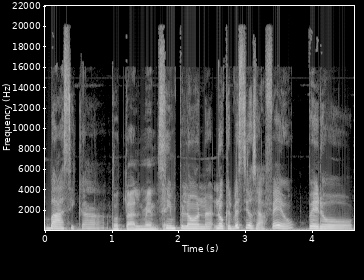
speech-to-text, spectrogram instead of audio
básica, Totalmente. simplona. No que el vestido sea feo, pero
